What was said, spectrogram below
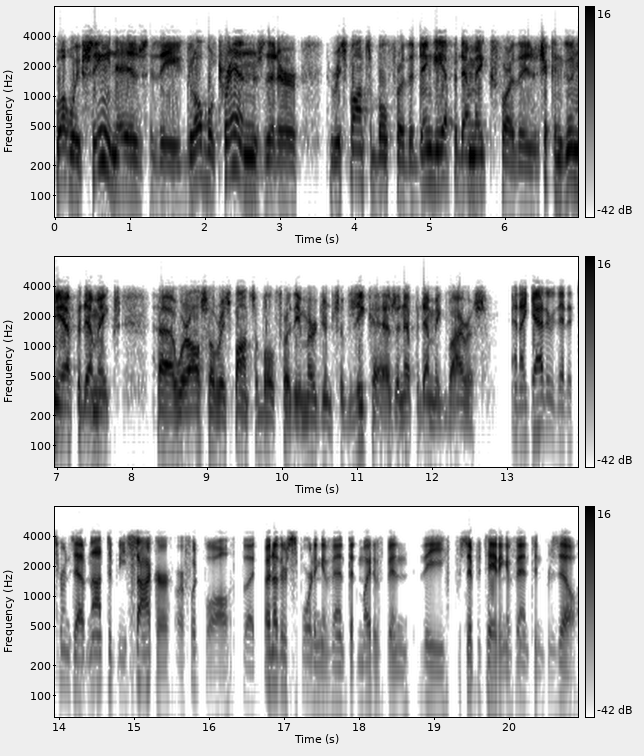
What we've seen is the global trends that are responsible for the dengue epidemics, for the chikungunya epidemics, uh, were also responsible for the emergence of Zika as an epidemic virus. And I gather that it turns out not to be soccer or football, but another sporting event that might have been the precipitating event in Brazil.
